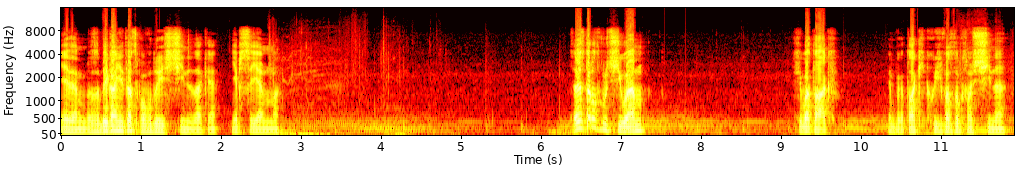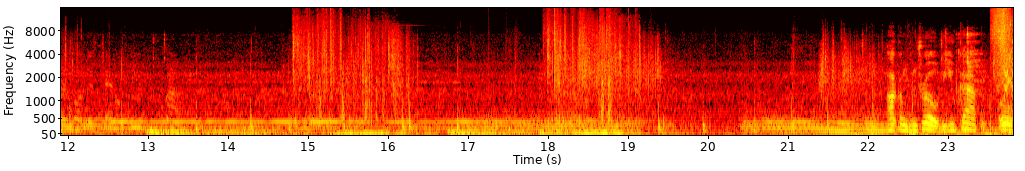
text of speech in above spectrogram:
Nie wiem, zabieganie też powoduje ściny takie nieprzyjemne. Co już teraz wróciłem? Chyba tak. Chyba tak, kuźwa copy? Over.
